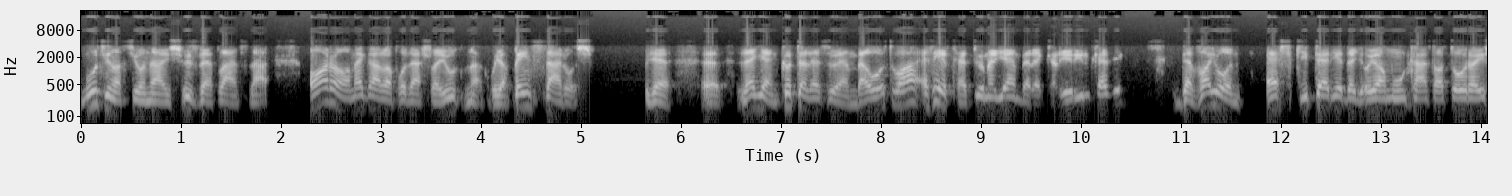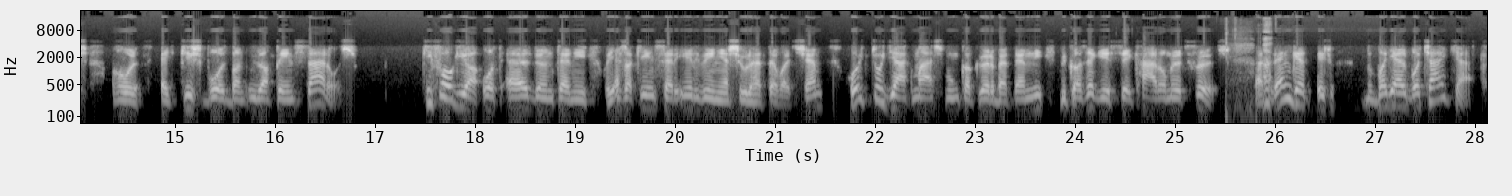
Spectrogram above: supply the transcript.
multinacionális üzletláncnál, arra a megállapodásra jutnak, hogy a pénztáros ugye legyen kötelezően beoltva, ez érthető, mert emberekkel érintkezik, de vajon ez kiterjed egy olyan munkáltatóra is, ahol egy kisboltban ül a pénztáros? Ki fogja ott eldönteni, hogy ez a kényszer érvényesülhet-e vagy sem? Hogy tudják más munkakörbe tenni, mikor az egész szék három-öt fős? Tehát a... renget, és vagy elbocsátják?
